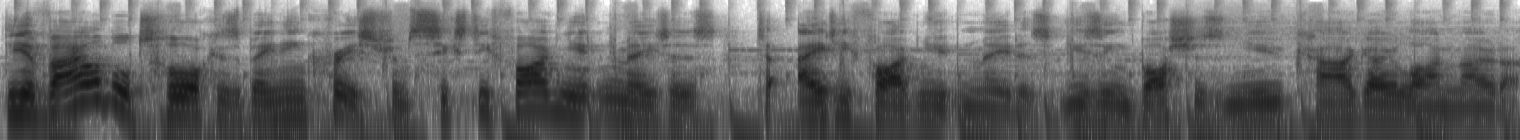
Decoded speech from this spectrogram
The available torque has been increased from 65 newton meters to 85 newton meters using Bosch's new cargo line motor.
